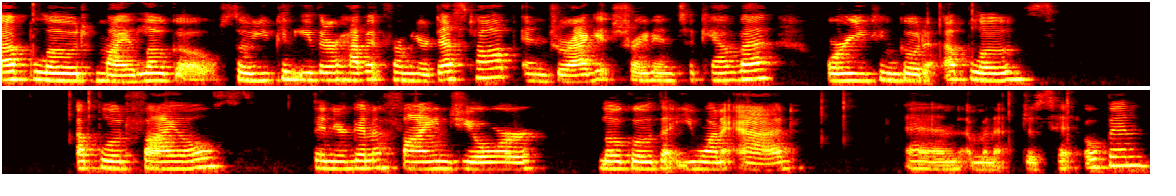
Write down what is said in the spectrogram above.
upload my logo. So you can either have it from your desktop and drag it straight into Canva, or you can go to uploads, upload files, then you're going to find your logo that you want to add. And I'm going to just hit open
